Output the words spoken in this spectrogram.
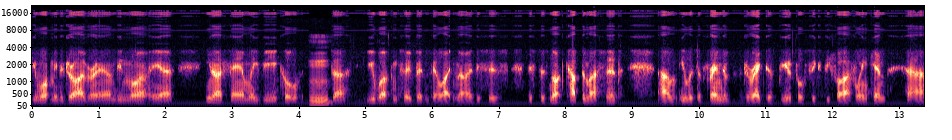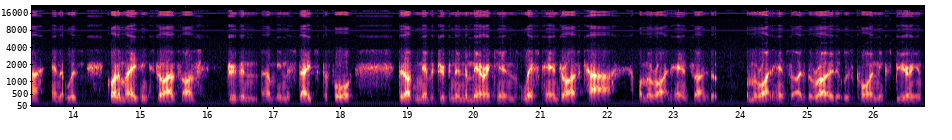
you want me to drive around in my, uh, you know, family vehicle, Mm. uh, you're welcome to. But they're like, no, this is this does not cut the mustard. Um, it was a friend of the director's beautiful 65 Lincoln, uh, and it was quite amazing to drive. I've driven um, in the States before, but I've never driven an American left-hand drive car on the right-hand side of the on the right-hand side of the road. It was quite an experience,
